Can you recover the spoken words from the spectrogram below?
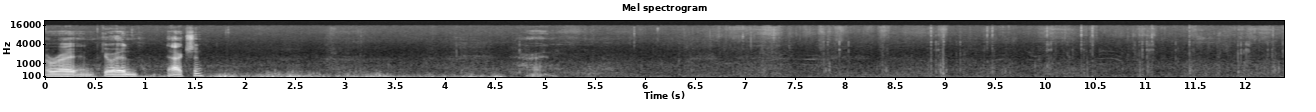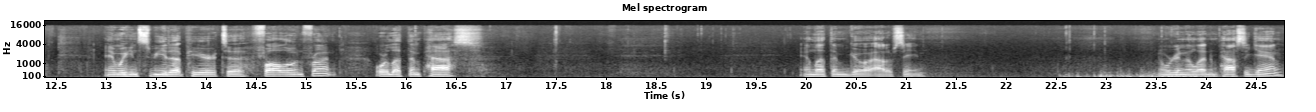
All right, and go ahead and action. And we can speed up here to follow in front or let them pass and let them go out of scene. And we're going to let them pass again.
